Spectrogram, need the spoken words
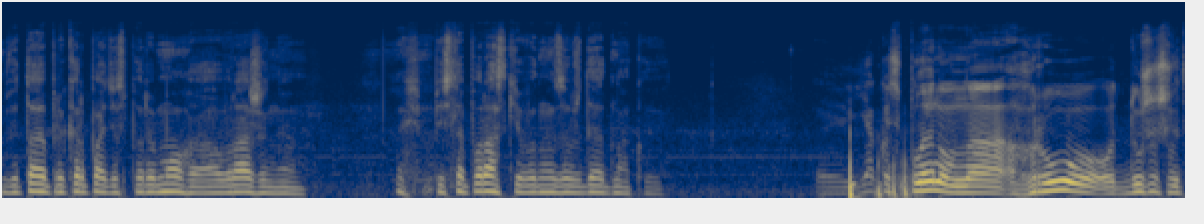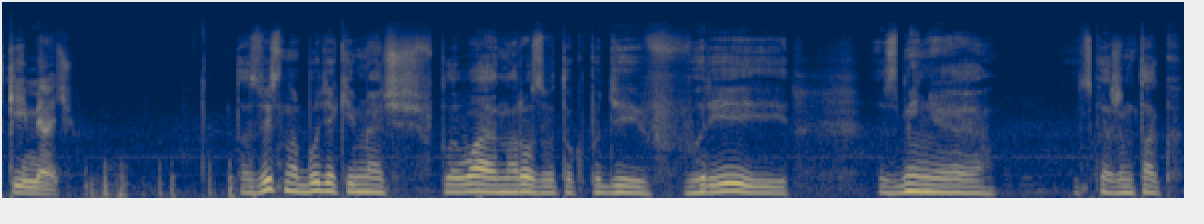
вітаю Прикарпаття з перемогою, а враження після поразки вони завжди однакові. Якось вплинув на гру дуже швидкий м'яч. Та звісно, будь-який м'яч впливає на розвиток подій в грі і змінює, скажімо так,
